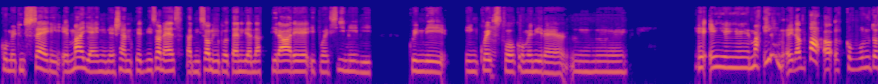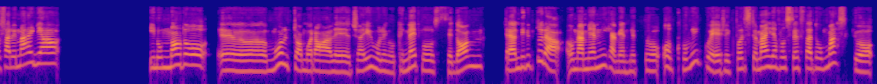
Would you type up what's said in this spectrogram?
come tu sei e Maya è innocente e disonesta, di solito tendi ad attirare i tuoi simili. Quindi in questo, come dire, mh, mhmm, e, e, ma io in realtà ho voluto fare maglia in un modo eh, molto amorale, cioè io volevo che lei fosse donna e addirittura una mia amica mi ha detto, oh comunque se fosse Maglia fosse stato un maschio,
